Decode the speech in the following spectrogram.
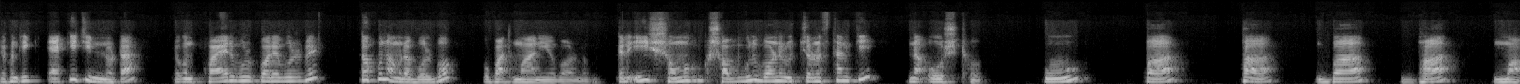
যখন ঠিক একই চিহ্নটা যখন ফয়ের পরে বসবে, তখন আমরা বলব উপাদমানীয় বর্ণ। তাহলে এই সম সবগুলো বর্ণের উচ্চারণ স্থান কি? না, ওষ্ঠ। উ, পা, ফ, বা, ভা, মা।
